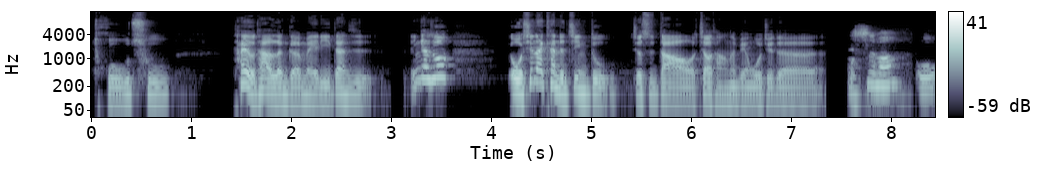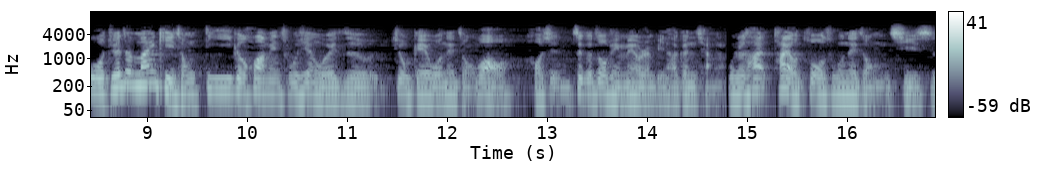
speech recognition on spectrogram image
突出，他有他的人格魅力，但是应该说，我现在看的进度就是到教堂那边，我觉得。哦，是吗？我我觉得 Mikey 从第一个画面出现为止，就给我那种哇，好像这个作品没有人比他更强。我觉得他他有做出那种气势。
